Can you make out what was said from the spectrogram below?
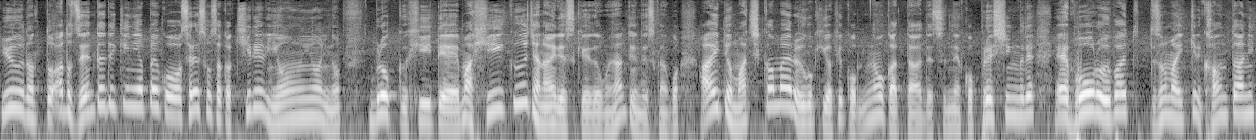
いうのと、あと全体的にやっぱりこうセレッソ大阪が綺麗に4-4のブロック引いて、まあ、引くじゃないですけれども、なんていうんですかね、こう相手を待ち構える動きが結構多かったですね、こうプレッシングで、えー、ボールを奪い取って、そのまま一気にカウンターに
